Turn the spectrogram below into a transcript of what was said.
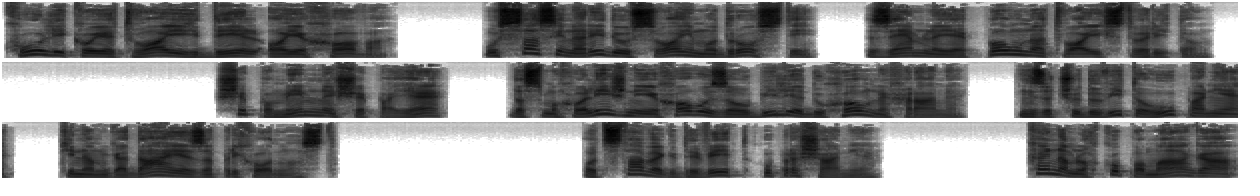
Koliko je tvojih del, o Jehova? Vsa si naredil v svoji modrosti, zemlja je polna tvojih stvaritev. Še pomembnejše pa je, da smo hvaležni Jehovu za obilje duhovne hrane in za čudovito upanje, ki nam ga daje za prihodnost. Odstavek 9. Vprašanje kaj nam lahko pomaga,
